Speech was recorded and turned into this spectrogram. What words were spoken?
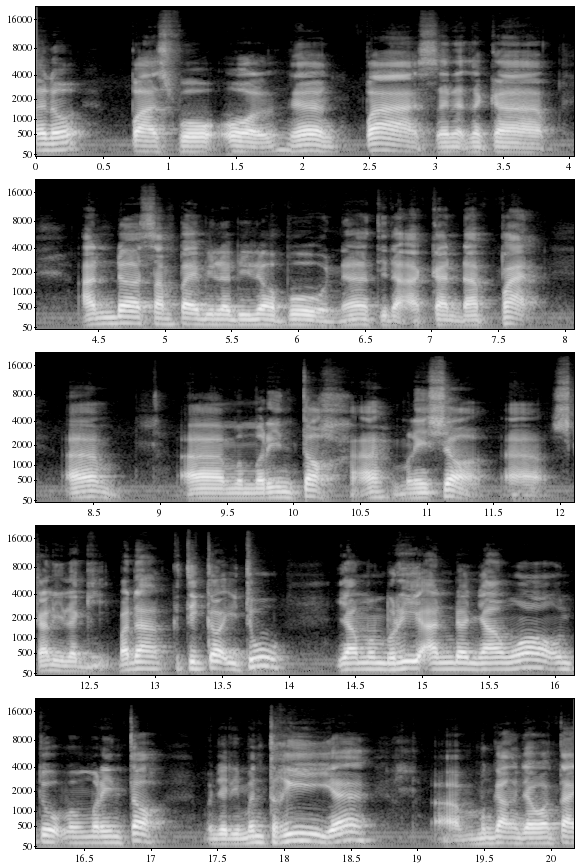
You know, pass for all. Ya, pass saya nak cakap. Anda sampai bila-bila pun ya, tidak akan dapat uh, uh, memerintah uh, Malaysia uh, sekali lagi. Pada ketika itu, yang memberi anda nyawa untuk memerintah menjadi menteri ya uh, memegang jawatan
